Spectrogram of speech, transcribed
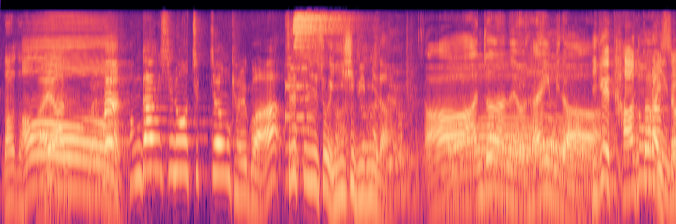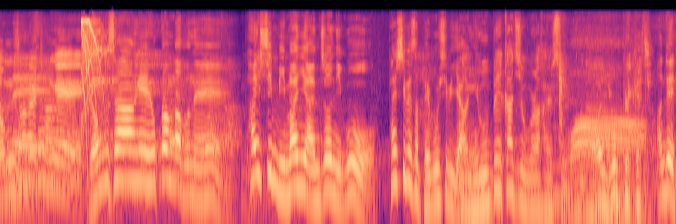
나도. 과연 건강 신호 측정 결과 스트레스 지수가 22입니다. 아 안전하네요. 다행입니다. 이게 다도랑 명상을 통해 명상의 효과인가 보네. 80 미만이 안전이고 80에서 150이 양. 요배까지 올라갈 수 있고. 아, 근데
